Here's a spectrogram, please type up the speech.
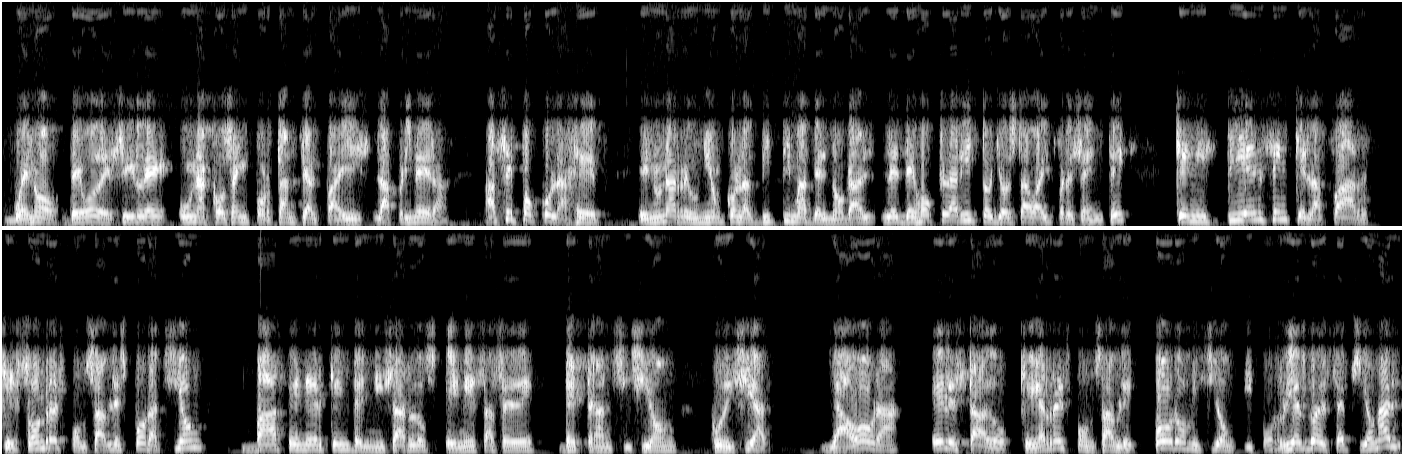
Bueno, debo decirle una cosa importante al país. La primera, hace poco la JEP, en una reunión con las víctimas del Nogal, les dejó clarito, yo estaba ahí presente, que ni piensen que la FARC, que son responsables por acción, va a tener que indemnizarlos en esa sede de transición judicial. Y ahora el Estado, que es responsable por omisión y por riesgo excepcional,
